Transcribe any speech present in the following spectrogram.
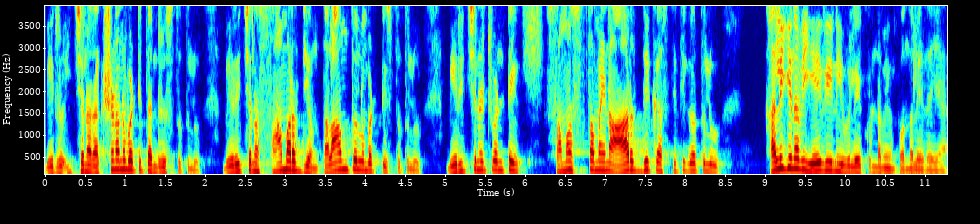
మీరు ఇచ్చిన రక్షణను బట్టి తండ్రి స్థుతులు. మీరు ఇచ్చిన సామర్థ్యం తలాంతులను బట్టి స్థుతులు. మీరు ఇచ్చినటువంటి సమస్తమైన ఆర్థిక స్థితిగతులు కలిగినవి ఏవీ నీవు లేకుండా మేము పొందలేదయ్యా.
